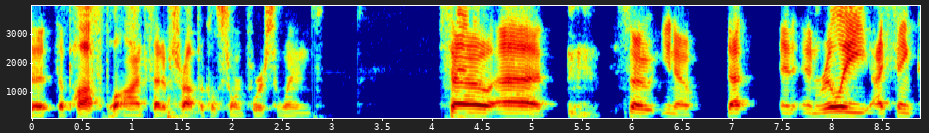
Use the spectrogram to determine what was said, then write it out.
the the possible onset of tropical storm force winds. So, uh, so you know that, and and really, I think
